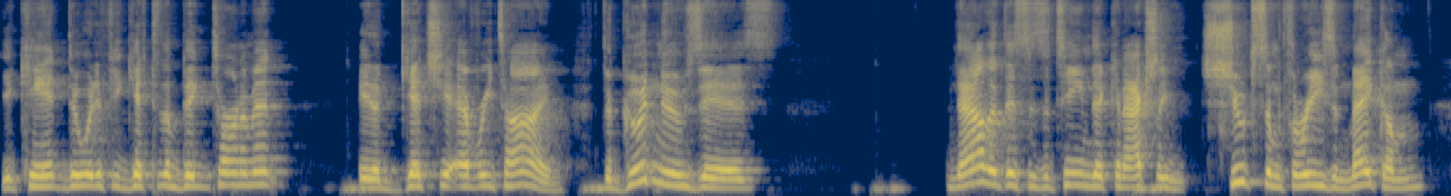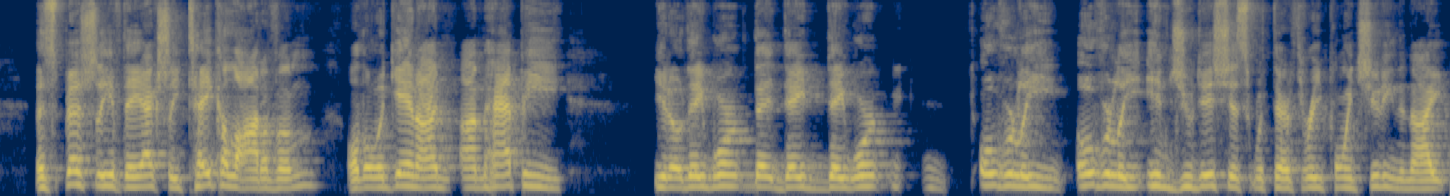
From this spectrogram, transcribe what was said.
You can't do it if you get to the big tournament. It'll get you every time. The good news is now that this is a team that can actually shoot some threes and make them, especially if they actually take a lot of them. Although again, I'm I'm happy, you know, they weren't they they, they weren't overly overly injudicious with their three point shooting tonight.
